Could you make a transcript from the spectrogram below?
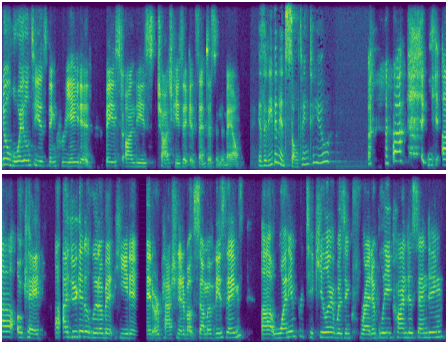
No loyalty has been created based on these tchotchkes that get sent us in the mail. Is it even insulting to you? uh, okay. I do get a little bit heated or passionate about some of these things. Uh, one in particular was incredibly condescending.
